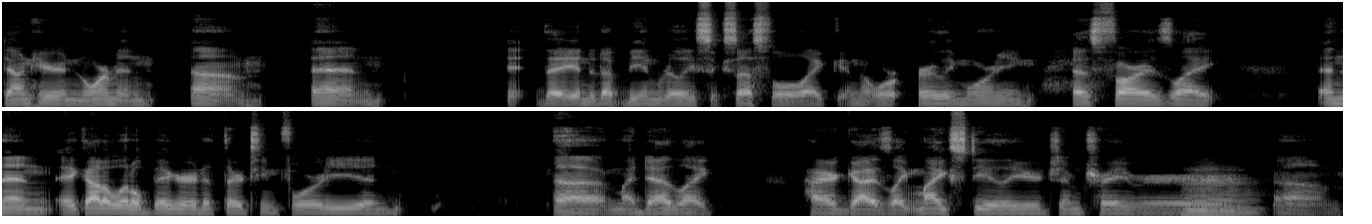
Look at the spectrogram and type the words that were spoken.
down here in Norman, um, and it, they ended up being really successful like in the or- early morning as far as like and then it got a little bigger to 1340 and uh my dad like hired guys like Mike Steely or Jim Traber or um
